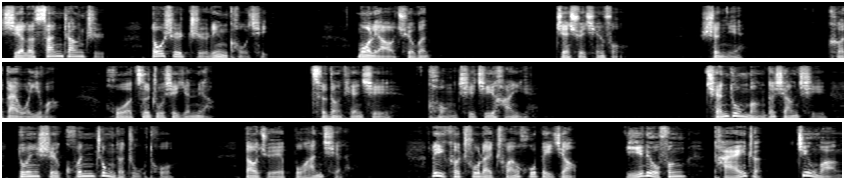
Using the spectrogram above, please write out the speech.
写了三张纸，都是指令口气。末了却问：“见雪琴否？甚念？可带我一往，或资助些银两。此等天气，恐其极寒也。”钱度猛地想起敦氏昆仲的嘱托，倒觉不安起来，立刻出来传呼被叫。一溜风抬着，竟往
